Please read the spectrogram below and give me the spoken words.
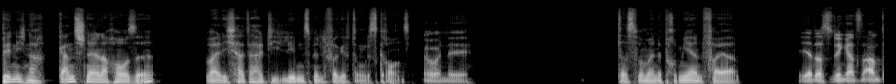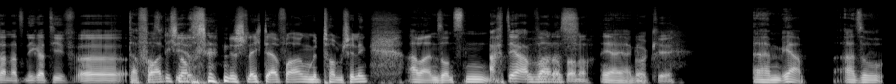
bin ich nach, ganz schnell nach Hause, weil ich hatte halt die Lebensmittelvergiftung des Grauens. Oh nee. Das war meine Premierenfeier. Ja, dass du den ganzen Abend dann als negativ. Äh, Davor hatte ich noch eine schlechte Erfahrung mit Tom Schilling, aber ansonsten Ach, der Abend war das auch noch. Ja, ja, genau. Okay. Ähm, ja, also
